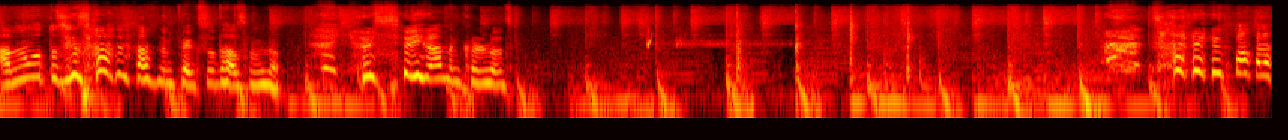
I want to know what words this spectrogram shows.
아무것도 생산하지 않는 백수 다섯 명 열심히 일하는 근로자. 잘 가라.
